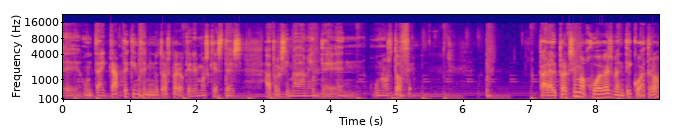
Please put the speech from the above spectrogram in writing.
eh, un time cap de 15 minutos, pero queremos que estés aproximadamente en unos 12. Para el próximo jueves 24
